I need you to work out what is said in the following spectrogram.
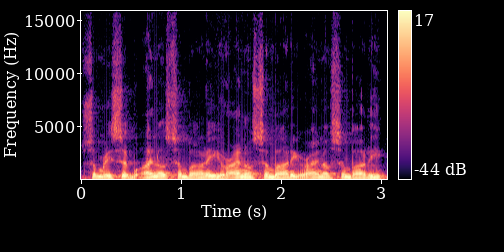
somebody said, well, I know somebody, or I know somebody, or I know somebody.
